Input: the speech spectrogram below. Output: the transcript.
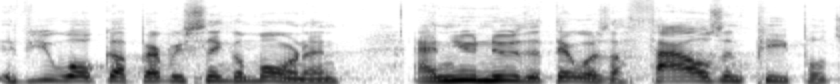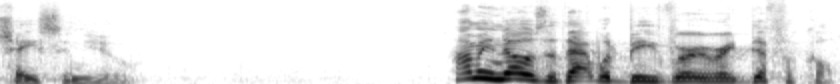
if you woke up every single morning and you knew that there was a thousand people chasing you? How many knows that that would be very, very difficult,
